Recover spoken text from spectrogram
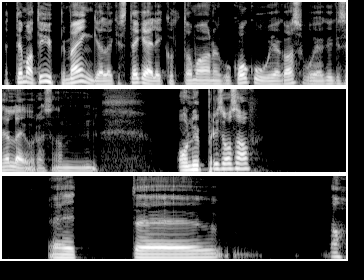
et tema tüüpi mängijale, kes tegelikult oma nagu kogu ja kasvu ja kõige selle juures on, on üpris osav et noh,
